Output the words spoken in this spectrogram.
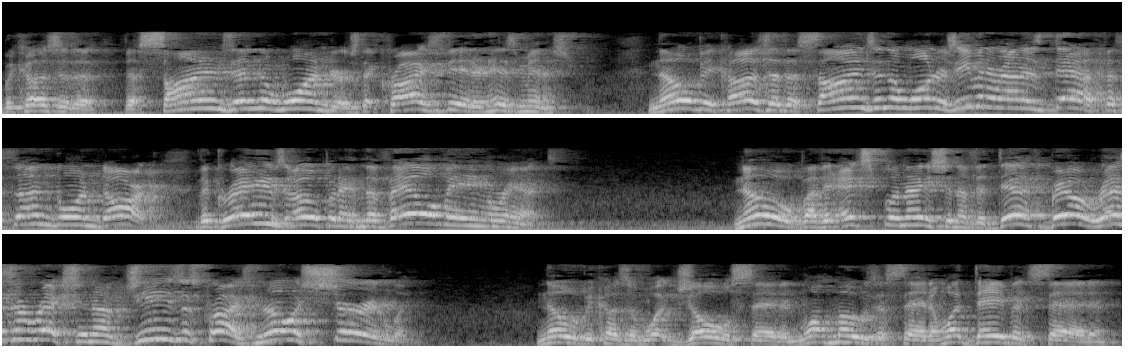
because of the, the signs and the wonders that Christ did in his ministry. Know, because of the signs and the wonders, even around his death, the sun going dark, the graves opening, the veil being rent. Know, by the explanation of the death, burial, resurrection of Jesus Christ. Know, assuredly. Know, because of what Joel said and what Moses said and what David said and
